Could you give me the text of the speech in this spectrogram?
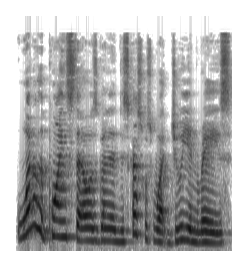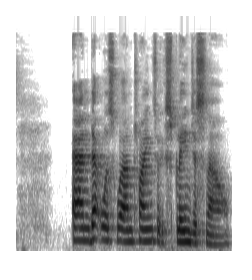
one of the points that I was going to discuss was what Julian raised and that was what I'm trying to explain just now.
